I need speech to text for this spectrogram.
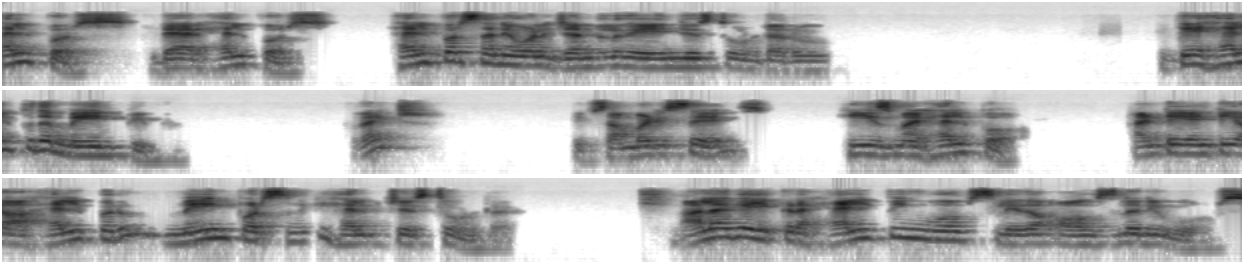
Helpers they are helpers helpers అనేవాళ్ళు జనరల్గా ఏం చేస్తూ ఉంటారు? They help the main people right if somebody says he is my helper అంటే ఏంటి? ఆ హెల్పర్ మెయిన్ పర్సన్కి హెల్ప్ చేస్తూ ఉంటాడు. అలాగే ఇక్కడ హెల్పింగ్ వర్బ్స్ లేదా ఆక్సిలరీ వర్బ్స్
